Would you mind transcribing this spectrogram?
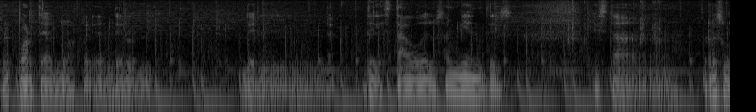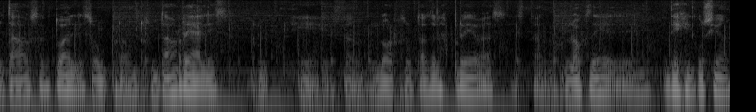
reporte del, estado de los ambientes, está resultados actuales o resultados reales, eh, están los resultados de las pruebas, están los logs de, de, ejecución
